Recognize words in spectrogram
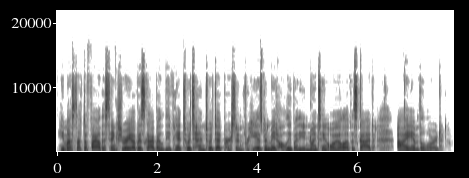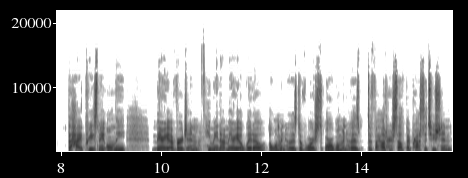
He must not defile the sanctuary of his God by leaving it to attend to a dead person, for he has been made holy by the anointing oil of his God. I am the Lord. The high priest may only marry a virgin. He may not marry a widow, a woman who is divorced, or a woman who has defiled herself by prostitution.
